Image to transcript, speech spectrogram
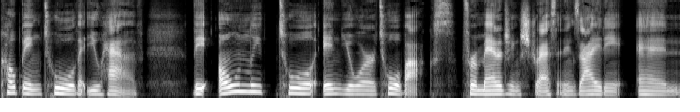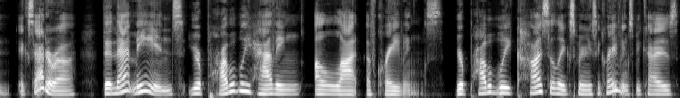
coping tool that you have the only tool in your toolbox for managing stress and anxiety and etc then that means you're probably having a lot of cravings you're probably constantly experiencing cravings because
